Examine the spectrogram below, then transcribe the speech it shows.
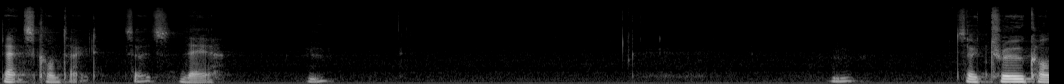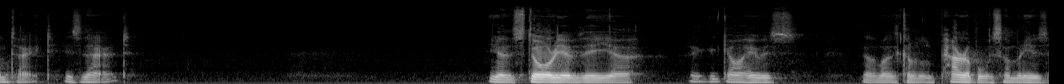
That's contact. So it's there. Hmm? So true contact is that. You know the story of the, uh, the guy who was another one those kind of little parables. Somebody who's,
